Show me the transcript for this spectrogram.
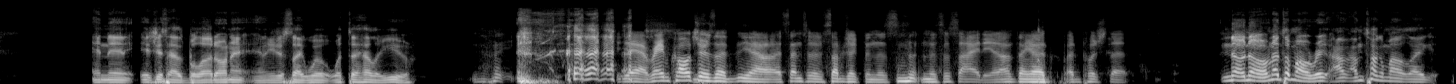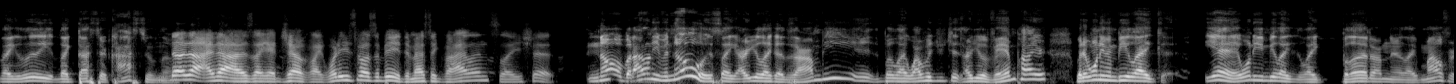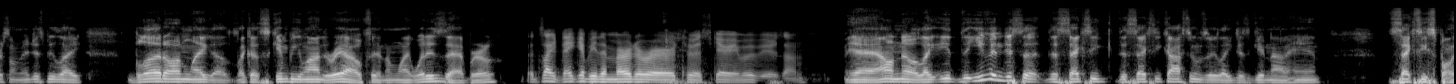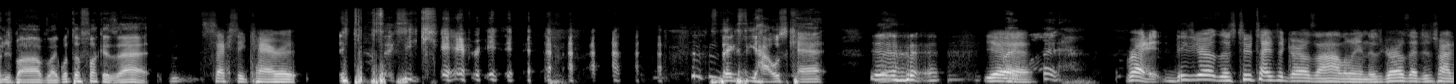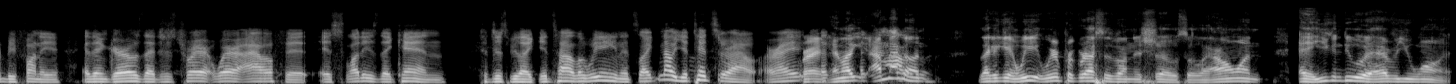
and then it just has blood on it and you're just like, Well, what the hell are you? yeah, rape culture is a you know a sensitive subject in this in this society. I don't think I'd I'd push that. No, no, I'm not talking about rape. I'm I'm talking about like like literally like that's their costume though. No, no, I know. It was like a joke. Like, what are you supposed to be? Domestic violence? Like, shit. No, but I don't even know. It's like, are you like a zombie? But like, why would you just? Are you a vampire? But it won't even be like, yeah, it won't even be like like blood on their like mouth or something. It just be like blood on like a like a skimpy lingerie outfit. And I'm like, what is that, bro? It's like they could be the murderer to a scary movie or something. Yeah, I don't know. Like it, the, even just the the sexy the sexy costumes are like just getting out of hand. Sexy SpongeBob, like what the fuck is that? Sexy carrot. sexy carrot, sexy house cat. Yeah, yeah. Like, what? Right. These girls. There's two types of girls on Halloween. There's girls that just try to be funny, and then girls that just try, wear an outfit as slutty as they can to just be like, it's Halloween. It's like, no, your tits are out. All right. Right. That's- and like I'm not gonna like again, we we're progressive on this show, so like I don't want hey, you can do whatever you want.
